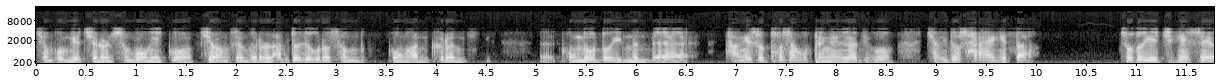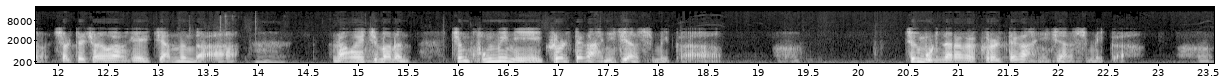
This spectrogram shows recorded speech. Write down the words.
정권 개최를 성공했고 지방선거를 압도적으로 성공한 그런 공로도 있는데 당에서 토사구팽해가지고 자기도 살아야겠다. 저도 예측했어요. 절대 조용하게 있지 않는다. 라고 했지만은 지금 국민이 그럴 때가 아니지 않습니까? 어? 지금 우리나라가 그럴 때가 아니지 않습니까? 어?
